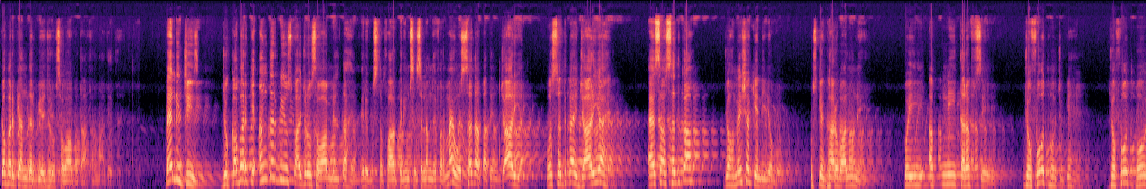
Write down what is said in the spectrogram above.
قبر کے اندر بھی اجر و ثواب عطا فرما دیتا ہے۔ پہلی چیز، جو قبر کے اندر بھی اس کو اجر و ثواب ملتا ہے، میرے مصطفیٰ کریم صلی اللہ علیہ وسلم نے فرمایا، وہ صدقت جاریہ، وہ صدقہ جاریہ ہے۔ ایسا صدقہ جو ہمیشہ کے لیے ہو۔ اس کے گھر والوں نے کوئی اپنی طرف سے جو فوت ہو چکے ہیں، جو فوت ہو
